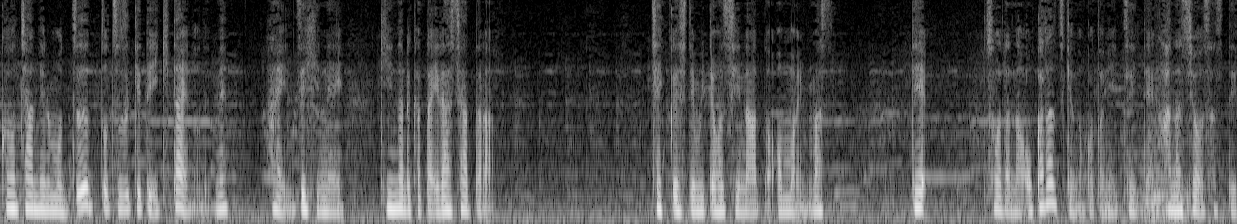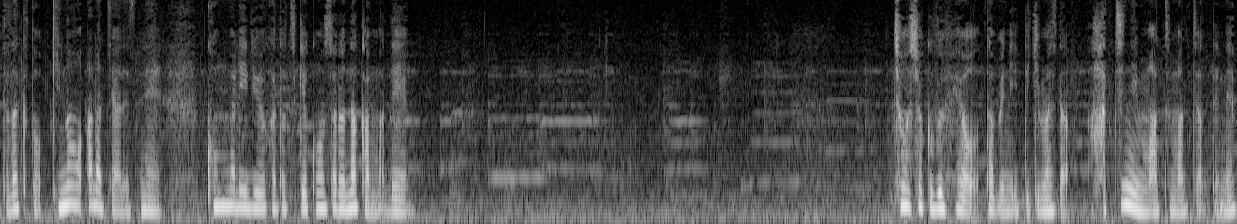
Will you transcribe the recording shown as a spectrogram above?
このチャンネルもずっと続けていきたいのでね。はい是非ね気になる方いらっしゃったらチェックしてみてほしいなと思います。でそうだなお片付けのことについて話をさせていただくと昨日アラチはですねこんまり流片付けコンサル仲間で朝食ブッフェを食べに行ってきました。8人も集まっちゃってね。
